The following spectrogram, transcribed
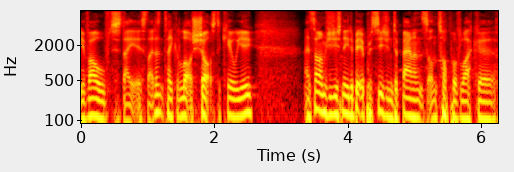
evolved status. Like it doesn't take a lot of shots to kill you, and sometimes you just need a bit of precision to balance on top of like a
